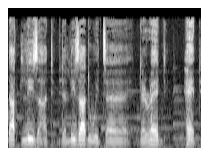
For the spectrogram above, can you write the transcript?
that lizard, the lizard with uh, the red head.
